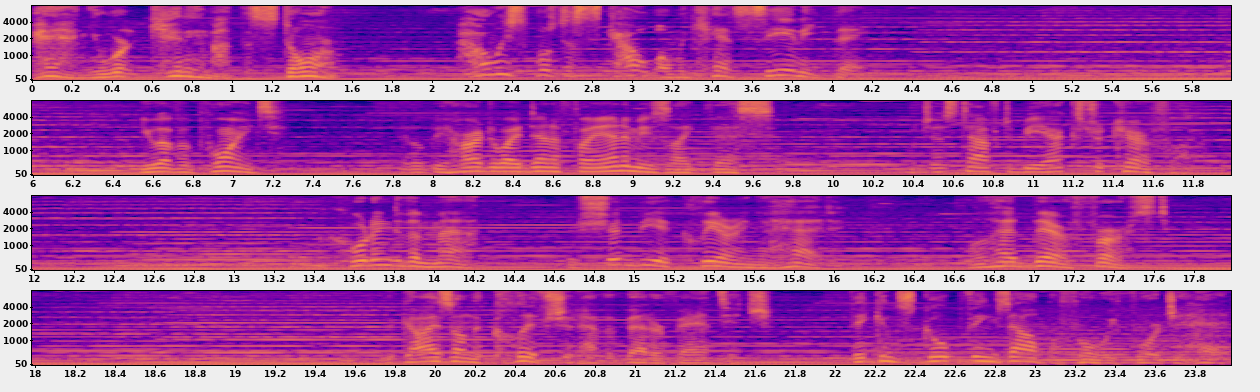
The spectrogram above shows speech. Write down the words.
Man, you weren't kidding about the storm. How are we supposed to scout when we can't see anything? You have a point. It'll be hard to identify enemies like this. We'll just have to be extra careful. According to the map, there should be a clearing ahead. We'll head there first. The guys on the cliff should have a better vantage. They can scope things out before we forge ahead.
